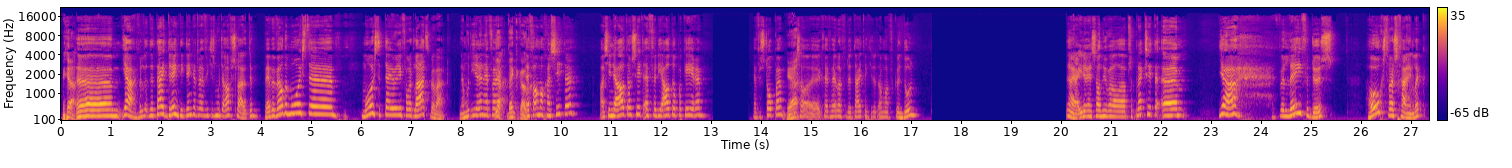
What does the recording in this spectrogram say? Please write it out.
Ja. Ehm, ja, de tijd dringt. Ik denk dat we eventjes moeten afsluiten. We hebben wel de mooiste, mooiste theorie voor het laatst bewaard. Dan moet iedereen even, ja, denk ik ook. even allemaal gaan zitten. Als je in de auto zit, even die auto parkeren. Even stoppen. Ja. Ik, zal, ik geef heel even de tijd dat je dat allemaal even kunt doen. Nou ja, iedereen zal nu wel eh, op zijn plek zitten. Ehm, ja, we leven dus hoogstwaarschijnlijk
